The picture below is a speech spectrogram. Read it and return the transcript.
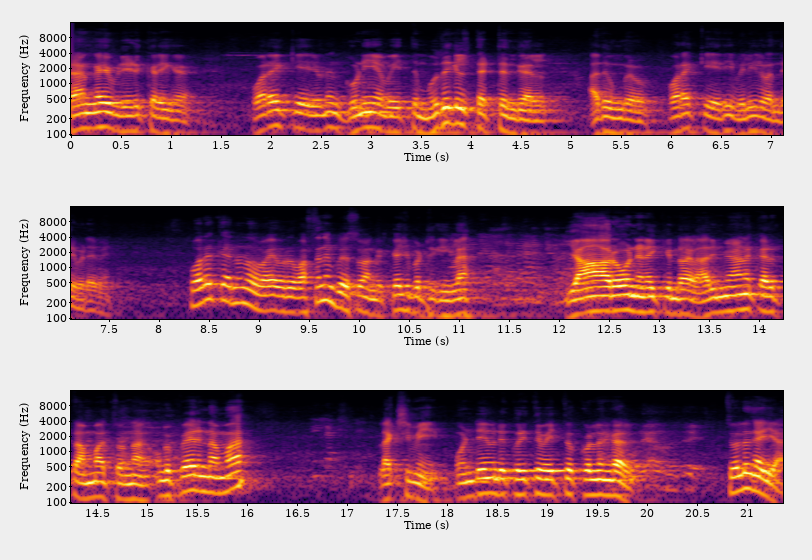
ஏங்க இப்படி எடுக்கிறீங்க புறக்கேரியுடன் குனியை வைத்து முதுகில் தட்டுங்கள். அது உங்கள் புறக்கேறி வெளியில் வந்து விட வேண்டும் புறக்கேறணும்னு ஒரு வ- ஒரு வசனம் பேசுவாங்க. கேள்விப்பட்டிருக்கீங்களா? யாரோ நினைக்கின்றார்கள். அருமையான கருத்து அம்மா சொன்னாங்க. உங்கள் பேர் என்னம்மா? லக்ஷ்மி. ஒன்றே ஒன்று குறித்து வைத்துக் கொள்ளுங்கள். சொல்லுங்க ஐயா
